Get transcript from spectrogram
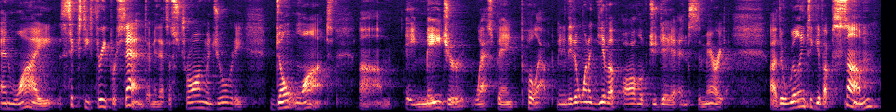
and why 63%, I mean, that's a strong majority, don't want um, a major West Bank pullout, meaning they don't want to give up all of Judea and Samaria. Uh, they're willing to give up some,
